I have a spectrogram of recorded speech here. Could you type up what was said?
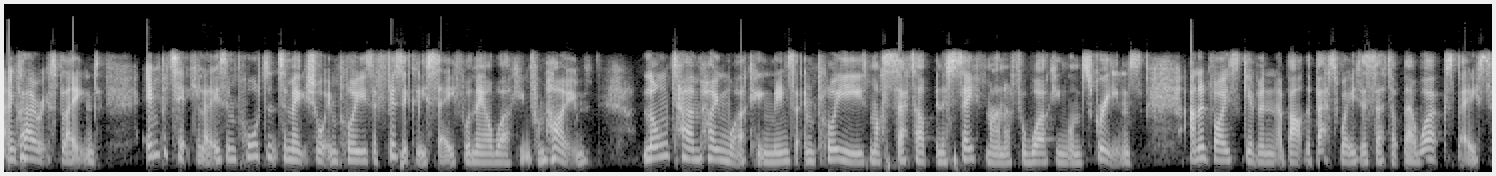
And Claire explained, in particular, it's important to make sure employees are physically safe when they are working from home. Long term home working means that employees must set up in a safe manner for working on screens and advice given about the best way to set up their workspace.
